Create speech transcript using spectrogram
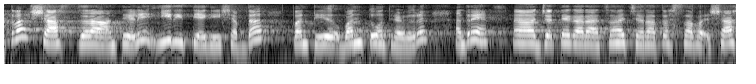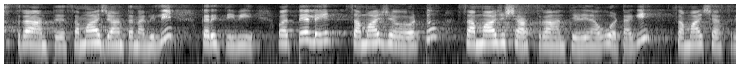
ಅಥವಾ ಶಾಸ್ತ್ರ ಅಂಥೇಳಿ ಈ ರೀತಿಯಾಗಿ ಈ ಶಬ್ದ ಬಂತಿ, ಬಂತು ಅಂತ ಹೇಳಿದ್ರೆ ಅಂದರೆ ಜೊತೆಗಾರ, ಸಹಚರ ಅಥವಾ ಸವ, ಶಾಸ್ತ್ರ ಅಂತ, ಸಮಾಜ ಅಂತ ನಾವಿಲ್ಲಿ ಕರಿತೀವಿ. ಮತ್ತೆಲ್ಲಿ ಸಮಾಜ ಒಟ್ಟು ಸಮಾಜಶಾಸ್ತ್ರ ಅಂತೇಳಿ ನಾವು ಒಟ್ಟಾಗಿ ಸಮಾಜಶಾಸ್ತ್ರ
